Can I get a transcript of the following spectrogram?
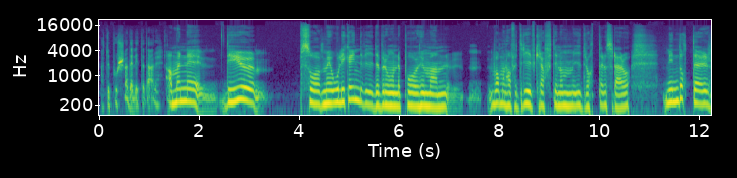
att du pushade lite där. Ja men eh, det är ju så med olika individer beroende på hur man vad man har för drivkraft inom idrotter och sådär. Min dotter,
